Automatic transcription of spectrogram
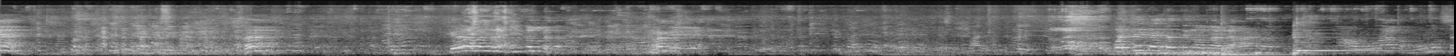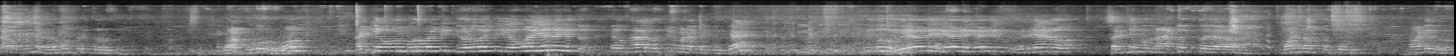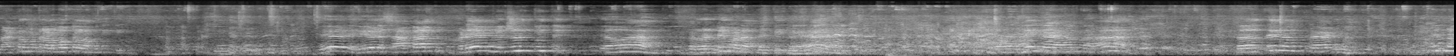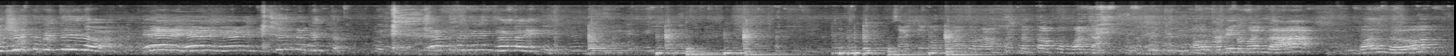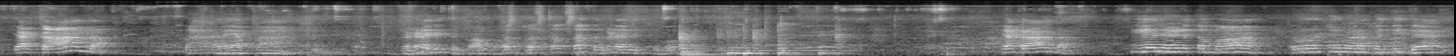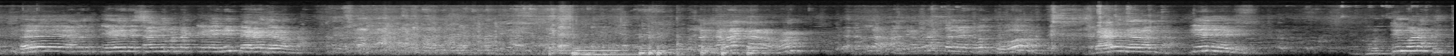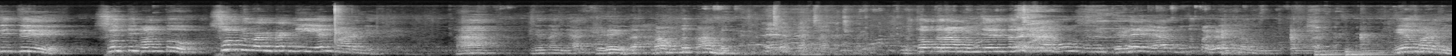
ಕೇಳಬಂದ್ರೆ ಬದ್ನಿಕಾಯಿ ತತ್ತಿನ ಅಲ್ಲೇ ಹಾಡ ಮೂರ್ ಅಕ್ಕಿ ಅವ್ ಮೂರು ಬೈಟಿ ಕೇಳುವಂತ ಯವ್ವ ಏನಾಗಿತ್ತು ಯವ್ವ ರೊಟ್ಟಿ ಮಾಡಕತ್ತಿದ್ದೆ ಇದು ಹೇಳಿ ಹೇಳಿ ಹೇಳಿ ಇವ್ರು ಹಿರಿಯರು ಸಂಜೆ ಮುಂದೆ ನಾಟಕ ಮಣ್ಣು ಅಂತ ತೋರಿ ಮಾಡಿದ್ರು ನಾಟಕ ಮಟ್ಟ ಅಳ್ಬೇಕಲ್ಲ ಮುದುಕಿ ಹೇಳಿ ಹೇಳಿ ಸಾಕಾತು ಕಡೆ ಮಿಕ್ಷಣ ಕುಂತಿ ಯವ್ವ ರೊಟ್ಟಿ ಮಾಡಕತ್ತಿದ್ದೆ ಅನ್ನ ಮಿಕ್ಷಣಕ್ಕೆ ಬಿತ್ತು ಇದು. ಹೇಳಿ ಹೇಳಿ ಹೇಳಿ. ಮಿಕ್ಷಣಕ್ಕೆ ಬಿತ್ತು. ಎಷ್ಟು ಮಂದಿಗೆ ಕೇಳ್ತಾರೆ ಈಕಿ ಸಂಜೆ ತಪ್ಪ ಬಂದು ರಾಮಕೃಷ್ಣ ಒಬ್ಬ ಬಂದ ಅವ್ರ ಮನೆಗೆ ಬಂದ, ಬಂದು, ಯಾಕ ಅಂದ. ಅಯ್ಯಪ್ಪ ರಗಡ ಆಗಿತ್ತು ಪಾಪ. ಅಷ್ಟು ಅಷ್ಟು ಅಷ್ಟು ಸತ್ತು ರಗಡ ಆಗಿತ್ತು ಯಾಕ ಅಂದ? ಏನು ಹೇಳಿತಮ್ಮ ರೊಟ್ಟಿ ಬಂದಿದ್ದೆ. ಏ, ಅದನ್ನ ಕೇಳೇನಿ, ಸಂಜೆ ಮಟ್ಟ ಕೇಳೇನಿ ಬೇರೆ ಹೇಳೋಣ ಕಲಾಕಾರ ಎಲ್ಲ ಕಲೆ ಗೊತ್ತು. ಬೇರೆ ಹೇಳಂದ ಏನ್ ಹೇಳಿ? ಬುದ್ಧಿ ಮಾಡಕ್ ಹತ್ತಿದ್ದಿ ಸುದ್ದಿ ಬಂತು. ಸುದ್ದಿ ಬಂದ್ಮೇಲೆ ನೀ ಏನ್ ಮಾಡಿದಿ? ಹಾ, ನಿನ್ನ ಯಾರು ಕೇಳೇ ಇಲ್ಲ. ಬಾ ಮುಂದಕ್ಕೆ ಕಾಣ್ದು ಇಷ್ಟೊತ್ತು ನಾ ಮುಂಜಾನೆಯಿಂದ ಕೇಳೇ ಇಲ್ಲ. ಯಾರು ಮುಂದಕ್ಕೆ ಹೇಳ್ತೀನಿ ನಾನು ಏನ್ ಮಾಡಿದಿ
